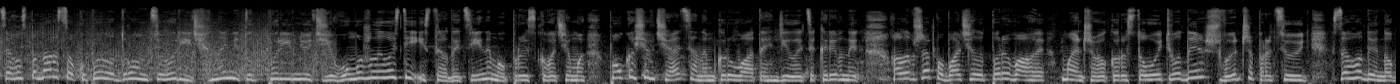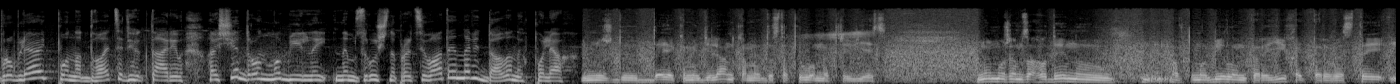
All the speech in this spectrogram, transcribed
Це господарство купило дрон цьогоріч. Нині тут порівнюють його можливості із традиційними оприскувачами. Поки що вчаться ним керувати, ділиться керівник. Але вже побачили переваги. Менше використовують води, швидше працюють. За годину обробляють понад 20 гектарів. А ще дрон мобільний. Ним зручно працювати на віддалених полях. Між деякими ділянками до 100 кілометрів є. Ми можемо за годину автомобілем переїхати, перевезти і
